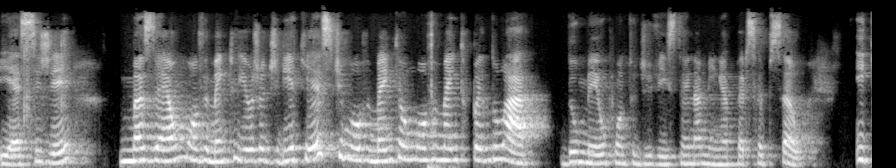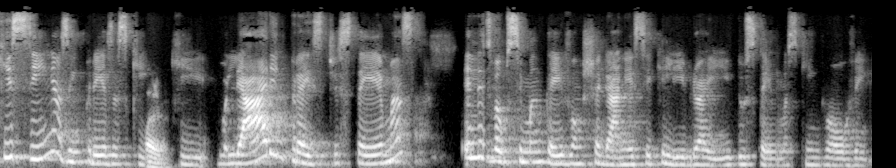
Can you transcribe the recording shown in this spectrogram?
ESG, mas é um movimento, e eu já diria que este movimento é um movimento pendular, do meu ponto de vista e na minha percepção. E que sim, as empresas que, que olharem para estes temas, eles vão se manter e vão chegar nesse equilíbrio aí dos temas que envolvem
